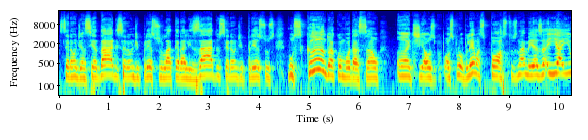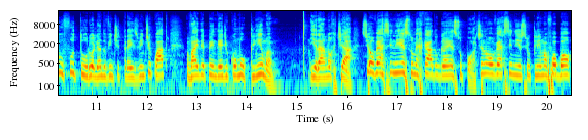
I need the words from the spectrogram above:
serão de ansiedade, serão de preços lateralizados, serão de preços buscando acomodação ante aos, aos problemas postos na mesa, e aí o futuro, olhando 23, 24, vai depender de como o clima irá nortear. Se houver sinistro, o mercado ganha suporte. Se não houver sinistro, o clima for bom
